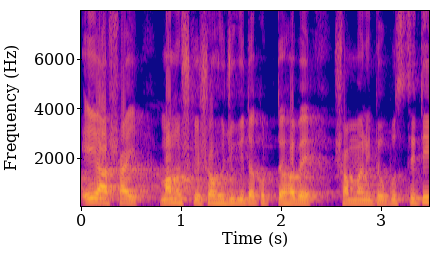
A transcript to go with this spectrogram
এই আশায় মানুষকে সহযোগিতা করতে হবে। সম্মানিত উপস্থিতি।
